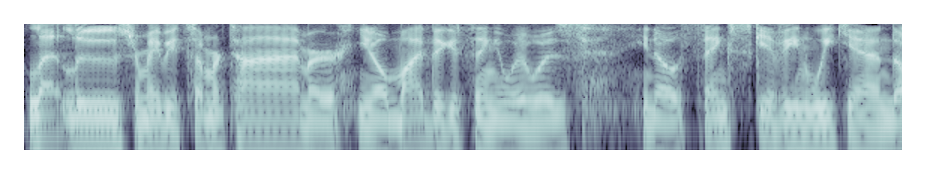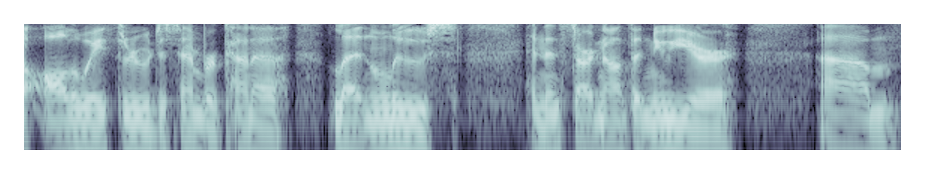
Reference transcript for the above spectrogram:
let loose, or maybe it's summertime, or, you know, my biggest thing was, you know, Thanksgiving weekend all the way through December, kind of letting loose and then starting out the new year, um,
